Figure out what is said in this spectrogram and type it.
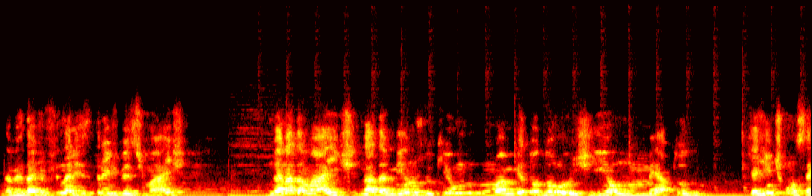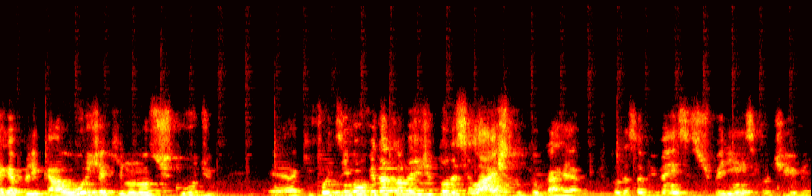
na verdade, o finalize três vezes mais, não é nada mais, nada menos do que um- uma metodologia, um método que a gente consegue aplicar hoje aqui no nosso estúdio, é, que foi desenvolvido através de todo esse lastro que eu carrego, de toda essa vivência, essa experiência que eu tive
